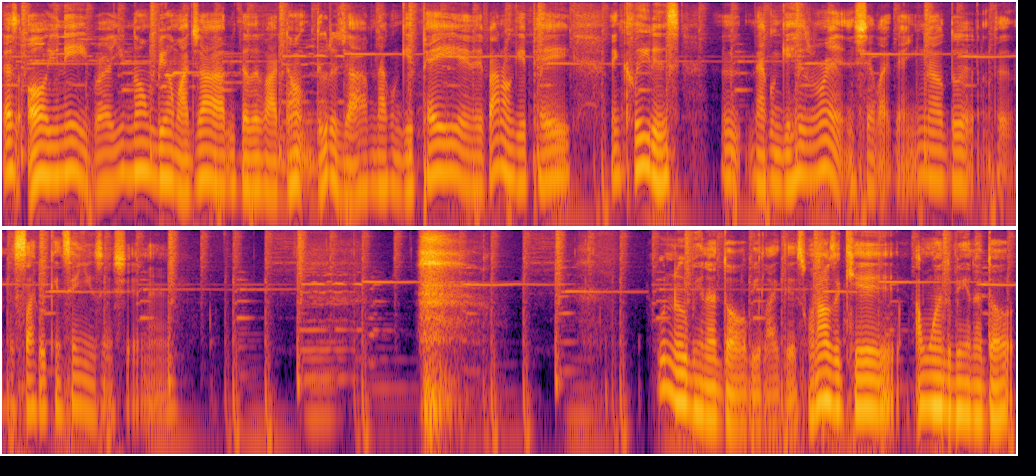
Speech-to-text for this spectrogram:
That's all you need, bro. You know I'm gonna be on my job because if I don't do the job, I'm not gonna get paid. And if I don't get paid, then Cletus uh, not gonna get his rent and shit like that. You know, the the, the cycle continues and shit, man. Who knew being an adult would be like this? When I was a kid, I wanted to be an adult.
